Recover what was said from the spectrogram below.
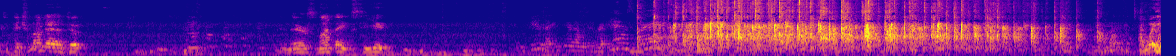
There's a picture my dad took. And there's my thanks to you. That was great. Wait.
